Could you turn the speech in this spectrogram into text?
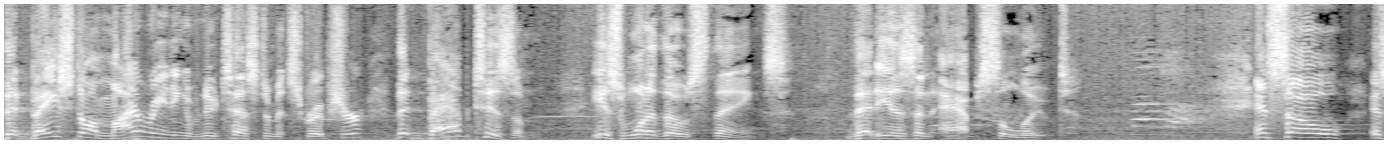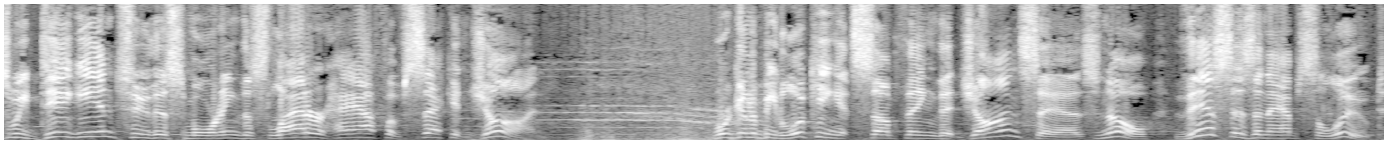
that based on my reading of New Testament scripture, that baptism is one of those things that is an absolute. And so, as we dig into this morning, this latter half of Second John, we're going to be looking at something that John says, no, this is an absolute.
